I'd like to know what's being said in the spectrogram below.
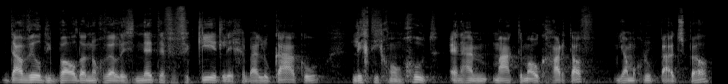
Daar wil die bal dan nog wel eens net even verkeerd liggen. Bij Lukaku ligt hij gewoon goed. En hij maakt hem ook hard af jammer genoeg buitenspel.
